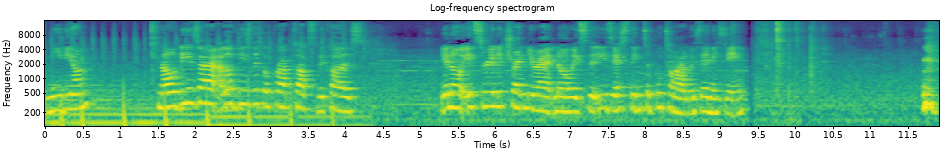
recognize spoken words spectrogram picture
medium. Now these are I love these little crop tops because you know it's really trendy right now. It's the easiest thing to put on with anything.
